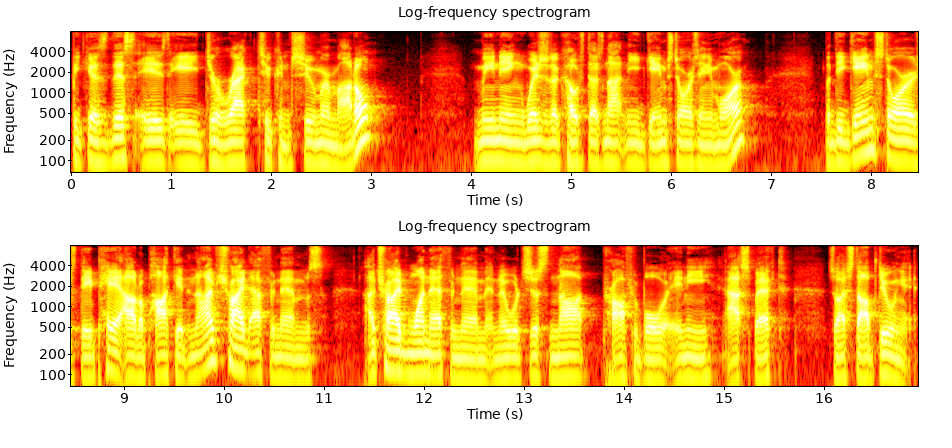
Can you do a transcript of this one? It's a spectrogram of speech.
because this is a direct to consumer model, meaning Wizard of the Coast does not need game stores anymore. But the game stores, they pay out of pocket. And I've tried FNMs. I tried one FNM and it was just not profitable in any aspect. So I stopped doing it.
